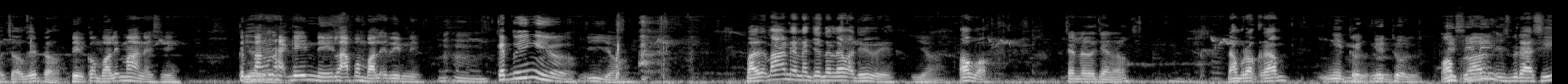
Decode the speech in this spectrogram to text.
Ojo gitu. Dek kok balik mana sih? Ketang Iya, nak kene, lah apa balik rene? Heeh. Ket wingi yo. Iya. Balik mana nang channel lewat dhewe? Iya. Apa? Channel-channel. Nang program ngidul. Ngidul. Di Ngobrol inspirasi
